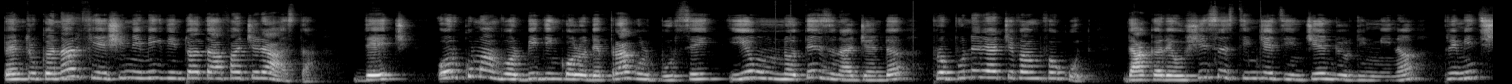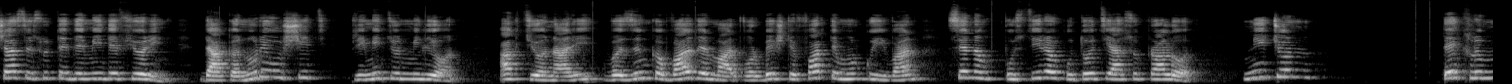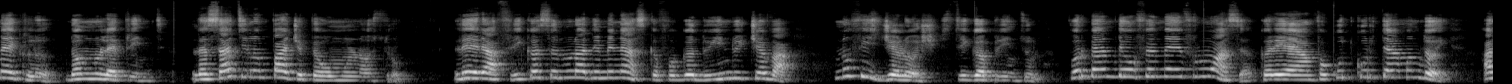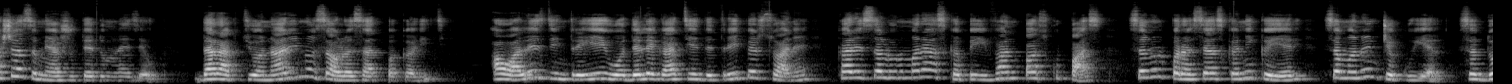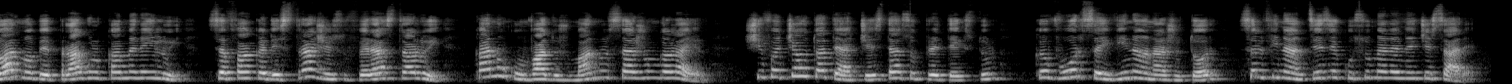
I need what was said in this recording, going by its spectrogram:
pentru că n-ar fi ieșit nimic din toată afacerea asta. Deci, oricum am vorbit dincolo de pragul bursei, eu îmi notez în agenda propunerea ce v-am făcut. Dacă reușiți să stingeți incendiul din mină, primiți 600 de mii de fiorini. Dacă nu reușiți, primiți un milion. Acționarii, văzând că Valdemar vorbește foarte mult cu Ivan, se năpustiră cu toții asupra lor. Niciun teclă-meclă, domnule prinț, lăsați-l în pace pe omul nostru. Le era frică să nu-l ademenească, făgăduindu-i ceva. Nu fiți geloși, strigă prințul. Vorbeam de o femeie frumoasă, căreia am făcut curte amândoi. Așa să-mi ajute Dumnezeu. Dar acționarii nu s-au lăsat păcăliți. Au ales dintre ei o delegație de trei persoane care să-l urmărească pe Ivan pas cu pas, să nu-l părăsească nicăieri, să mănânce cu el, să doarmă pe pragul camerei lui, să facă de straje sub fereastra lui, ca nu cumva dușmanul să ajungă la el. Și făceau toate acestea sub pretextul că vor să-i vină în ajutor să-l financeze cu sumele necesare.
